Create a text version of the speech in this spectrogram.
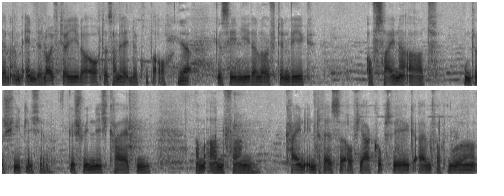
Denn am Ende läuft ja jeder auch. Das haben wir in der Gruppe auch Ja. Gesehen. Jeder läuft den Weg auf seine Art, unterschiedliche Geschwindigkeiten. Am Anfang kein Interesse auf Jakobsweg, einfach nur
